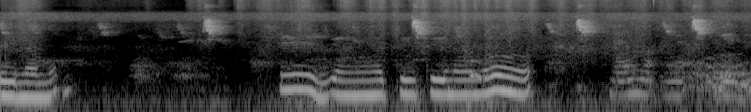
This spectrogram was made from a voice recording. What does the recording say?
Dinamo.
